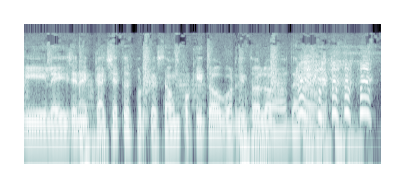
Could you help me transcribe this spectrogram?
y le dicen el cachetes porque está un poquito gordito de los de los-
